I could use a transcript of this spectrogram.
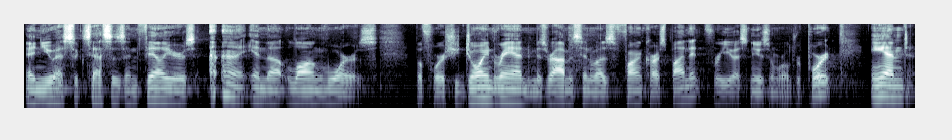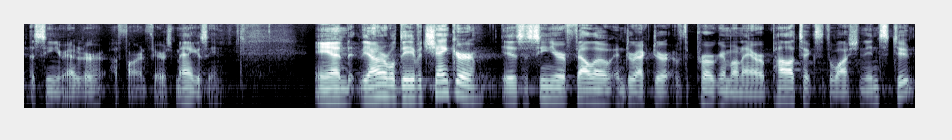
and U.S. successes and failures in the long wars. Before she joined RAND, Ms. Robinson was foreign correspondent for U.S. News and World Report and a senior editor of Foreign Affairs magazine. And the Honorable David Schenker is a senior fellow and director of the program on Arab politics at the Washington Institute.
